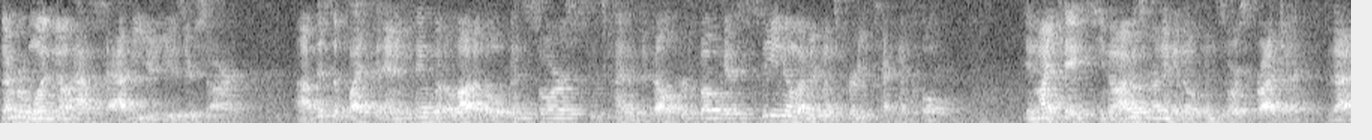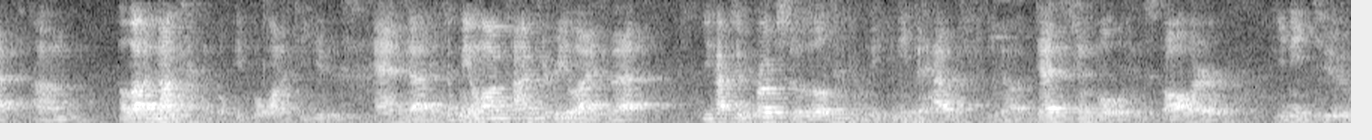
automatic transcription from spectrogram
number one, know how savvy your users are. Uh, this applies to anything, but a lot of open source is kind of developer focused, so you know everyone's pretty technical. In my case, you know, I was running an open source project that um, a lot of non-technical people wanted to use, and uh, it took me a long time to realize that you have to approach it a little differently. You need to have, you know, a dead simple installer. You need to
